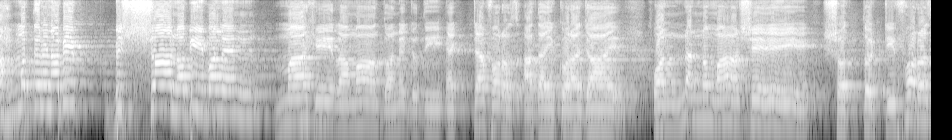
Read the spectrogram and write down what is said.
রহমতের নবী বিশ্ব নবী বলেন মাহে রামাদনে যদি একটা ফরজ আদায় করা যায় অন্যান্য মাসে সত্তরটি ফরজ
